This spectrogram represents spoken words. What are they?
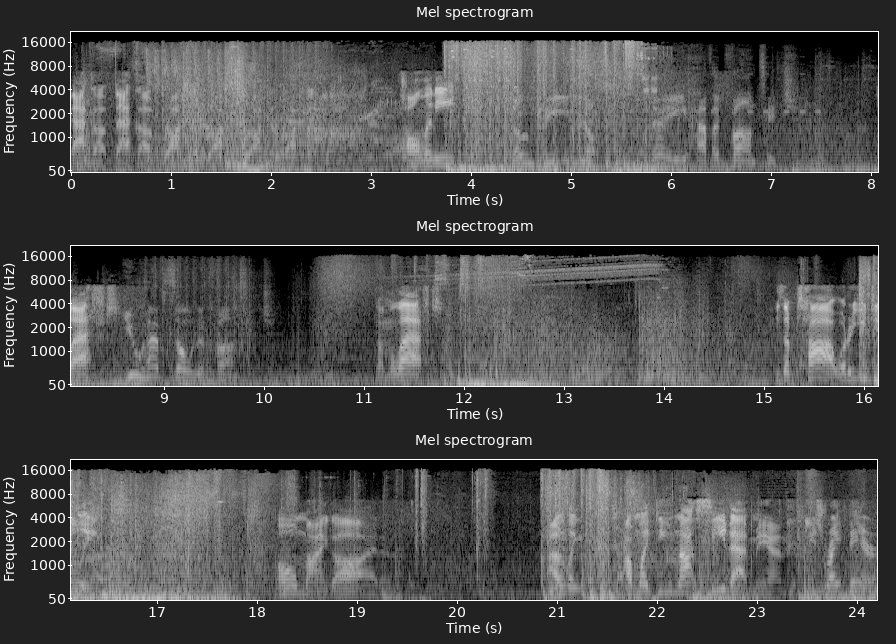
Back up, back up. Rocket, rocket, rocket, rocket. Colony, Zone B lost. They have advantage. left. You have zone advantage. On the left. He's up top. What are you doing? Oh my god. I was like, I'm like, do you not see that man? He's right there.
